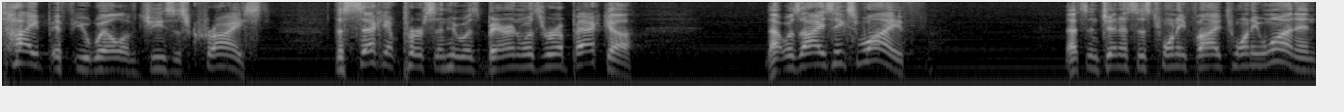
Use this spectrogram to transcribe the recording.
type, if you will, of Jesus Christ. The second person who was barren was Rebekah. That was Isaac's wife. That's in Genesis 25, 21. And,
